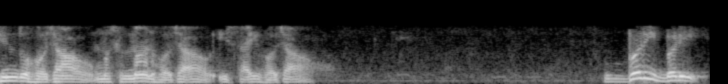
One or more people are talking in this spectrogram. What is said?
हिंदू हो जाओ, मुसलमान हो जाओ, ईसाई हो जाओ। बड़ी बड़ी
